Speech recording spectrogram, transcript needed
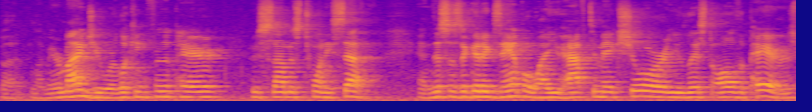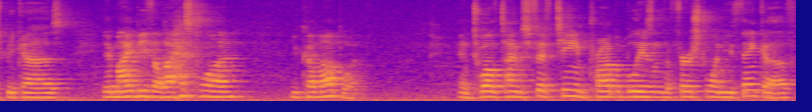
But let me remind you, we're looking for the pair whose sum is 27. And this is a good example why you have to make sure you list all the pairs because it might be the last one you come up with. And 12 times 15 probably isn't the first one you think of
